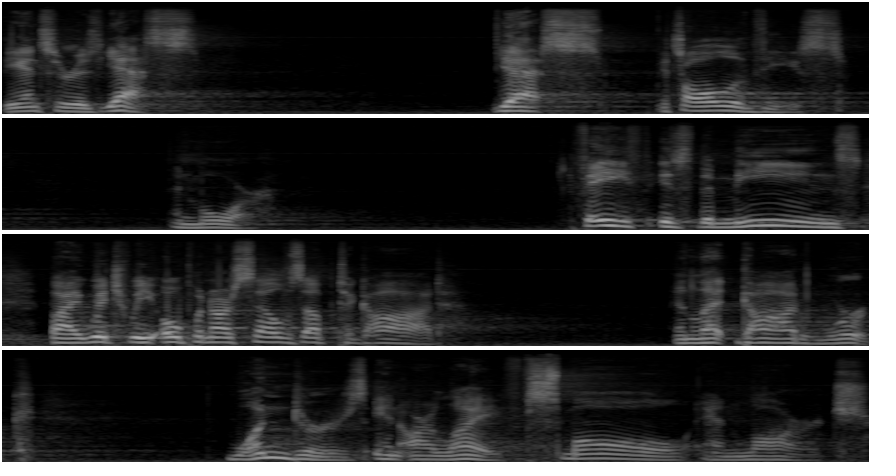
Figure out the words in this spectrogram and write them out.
The answer is yes. Yes, it's all of these and more. Faith is the means by which we open ourselves up to God and let God work wonders in our life, small and large.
